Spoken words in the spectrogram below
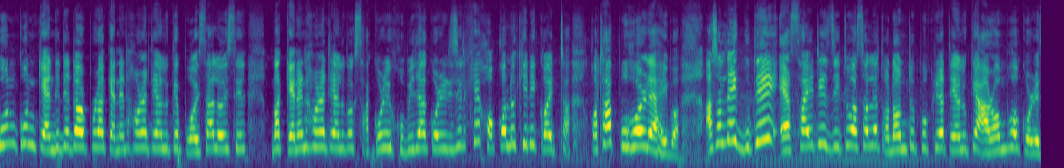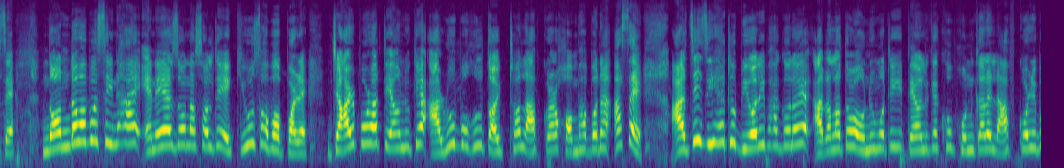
কোন কোন কেণ্ডিডেটৰ পৰা কেনেধৰণে তেওঁলোকে পইচা লৈছিল বা কেনেধৰণে তেওঁলোকক চাকৰিৰ সুবিধা কৰি দিছিল সেই সকলোখিনি কথা কথা পোহৰলৈ আহিব। আচলতে গোটেই এছ আই টি যিটো আচলতে তদন্ত প্ৰক্ৰিয়া তেওঁলোকে আৰম্ভ কৰিছে নন্দবাবু সিনহাই এনে এজন আচলতে একিউজ হ'ব পাৰে যাৰ পৰা তেওঁলোকে আৰু বহু তথ্য লাভ কৰাৰ সম্ভাৱনা আছে। আজি যিহেতু বিয়লি ভাগলৈ আদালতৰ অনুমতি তেওঁলোকে খুব সোনকালে লাভ কৰিব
